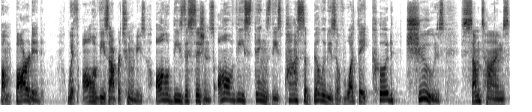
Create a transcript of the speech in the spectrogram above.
bombarded with all of these opportunities, all of these decisions, all of these things, these possibilities of what they could choose, sometimes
